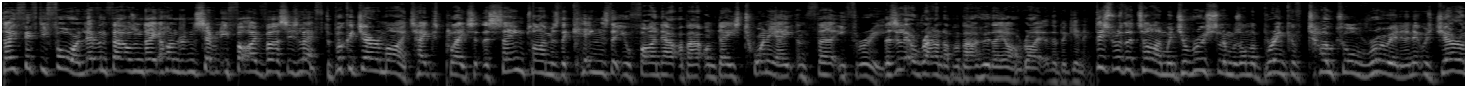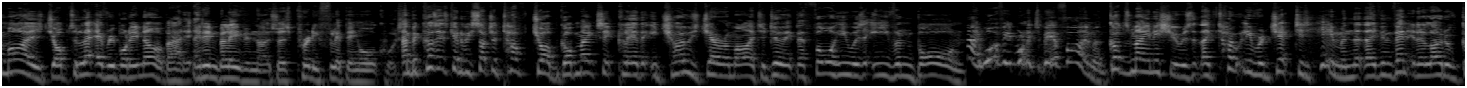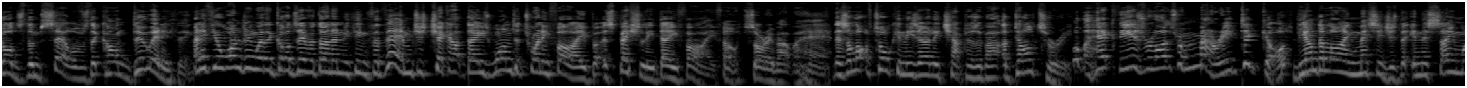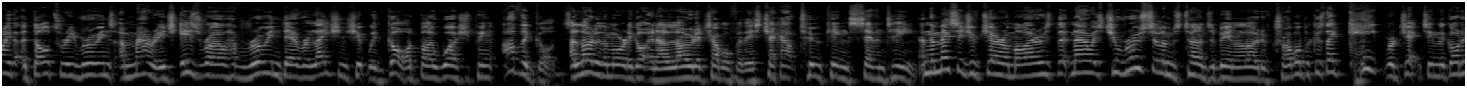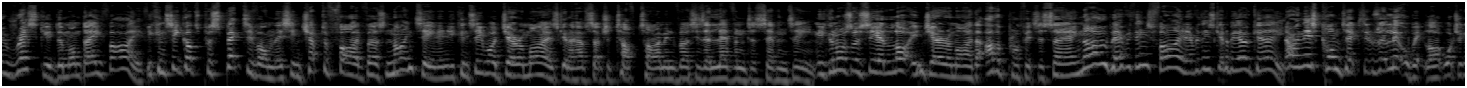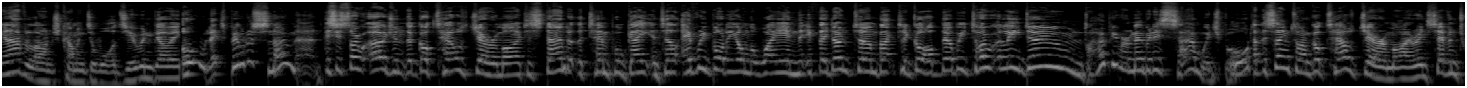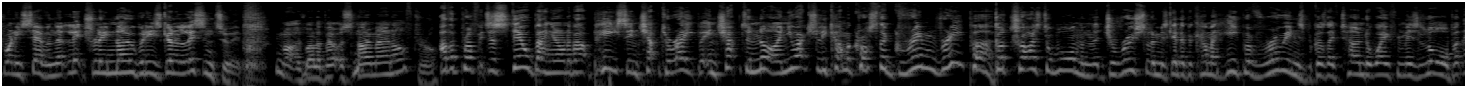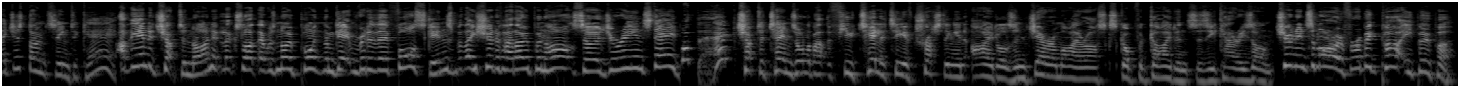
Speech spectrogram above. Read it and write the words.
Day 54, 11,875 verses left. The book of Jeremiah takes place at the same time as the kings that you'll find out about on days 28 and 33. There's a little roundup about who they are right at the beginning. This was the time when Jerusalem was on the brink of total ruin and it was Jeremiah's job to let everybody know about it. They didn't believe him though, so it's pretty flipping awkward. And because it's going to be such a tough job, God makes it clear that he chose Jeremiah to do it before he was even born. Hey, what if he'd wanted to be a fireman? God's main issue is that they've totally rejected him and that they've invented a load of gods themselves that can't do anything. And if you're wondering whether God's ever done anything for them, just check out days 1 to 25, but especially day 5. Oh, sorry about the hair. There's a lot of talk in these early chapters about adultery. What the heck? The Israelites were married to God? The underlying message is that in the same way that adultery ruins a marriage, Israel have ruined their relationship with God by worshipping other gods. A load of them already got in a load of trouble for this. Check out 2 Kings 17. And the message of Jeremiah is that now it's Jerusalem's turn to be in a load of trouble because they keep rejecting the God who rescued them on day 5. 5. You can see God's perspective on this in chapter 5, verse 19, and you can see why Jeremiah is going to have such a tough time in verses 11 to 17. You can also see a lot in Jeremiah that other prophets are saying, no, everything's fine, everything's going to be okay. Now, in this context, it was a little bit like watching an avalanche coming towards you and going, oh, let's build a snowman. This is so urgent that God tells Jeremiah to stand at the temple gate and tell everybody on the way in that if they don't turn back to God, they'll be totally doomed. I hope he remembered his sandwich board. At the same time, God tells Jeremiah in 727 that literally nobody's going to listen listen to it. You might as well have built a snowman after all. Other prophets are still banging on about peace in chapter 8, but in chapter 9 you actually come across the Grim Reaper. God tries to warn them that Jerusalem is going to become a heap of ruins because they've turned away from his law, but they just don't seem to care. At the end of chapter 9 it looks like there was no point them getting rid of their foreskins, but they should have had open heart surgery instead. What the heck? Chapter 10 is all about the futility of trusting in idols and Jeremiah asks God for guidance as he carries on. Tune in tomorrow for a big party pooper.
